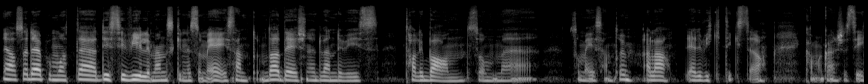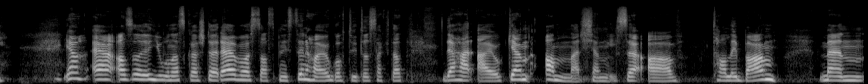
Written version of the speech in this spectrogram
ja, så det er på en måte de sivile menneskene som er i sentrum. da. Det er ikke nødvendigvis Taliban som, eh, som er i sentrum. Eller det er det viktigste, da, kan man kanskje si. Ja, eh, altså Jonas Gahr Støre, vår statsminister, har jo gått ut og sagt at det her er jo ikke en anerkjennelse av Taliban. Men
